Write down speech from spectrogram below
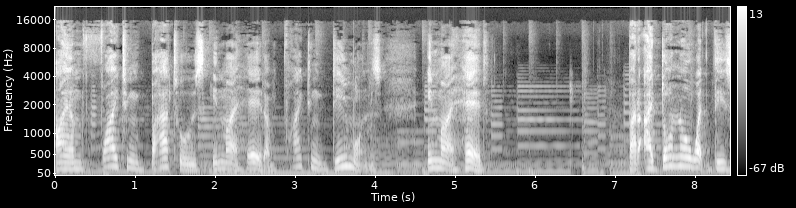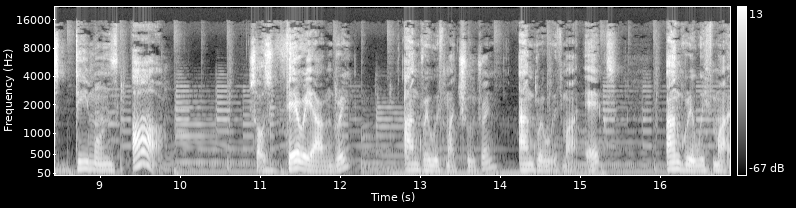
I am fighting battles in my head. I'm fighting demons in my head. But I don't know what these demons are. So I was very angry, angry with my children, angry with my ex, angry with my,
